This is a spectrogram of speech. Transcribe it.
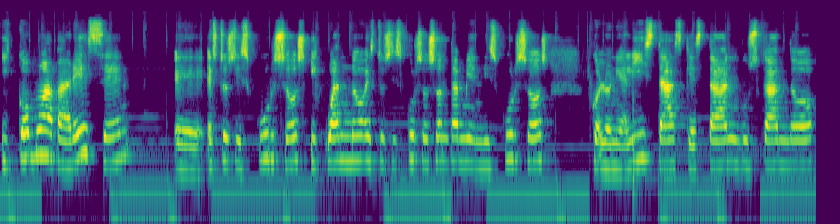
y, cómo aparecen eh, estos discursos y cuándo estos discursos son también discursos colonialistas que están buscando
